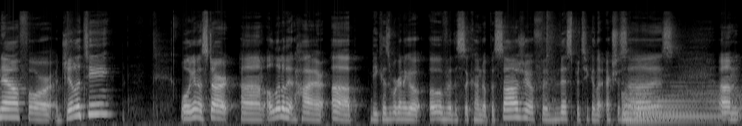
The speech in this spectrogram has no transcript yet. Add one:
Now for agility. We're going to start um, a little bit higher up because we're going to go over the secondo passaggio for this particular exercise. Um,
